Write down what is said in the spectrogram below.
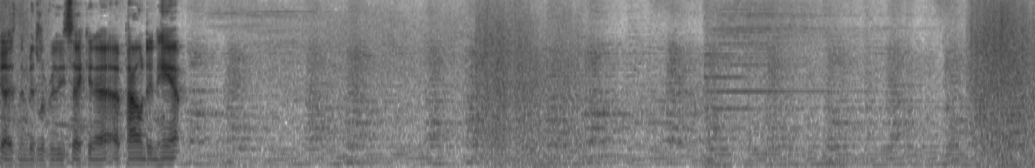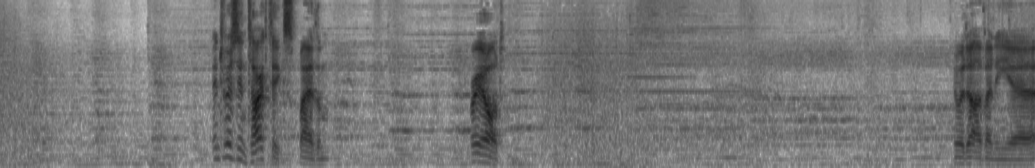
Guy's in the middle of really taking a, a pound in here. Interesting tactics by them. Very odd. I don't have any uh,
